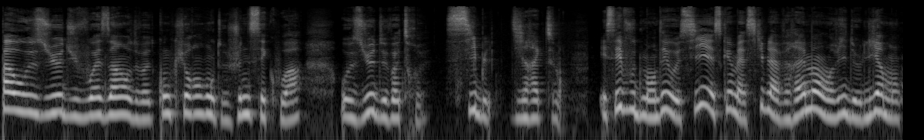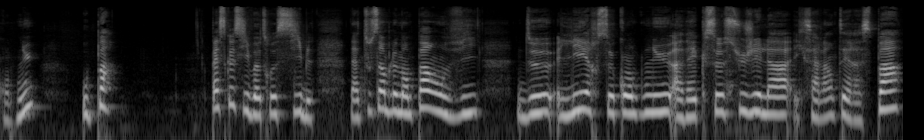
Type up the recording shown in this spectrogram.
pas aux yeux du voisin ou de votre concurrent ou de je ne sais quoi, aux yeux de votre cible directement. Et c'est vous demander aussi, est-ce que ma cible a vraiment envie de lire mon contenu ou pas? Parce que si votre cible n'a tout simplement pas envie de lire ce contenu avec ce sujet-là et que ça l'intéresse pas,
